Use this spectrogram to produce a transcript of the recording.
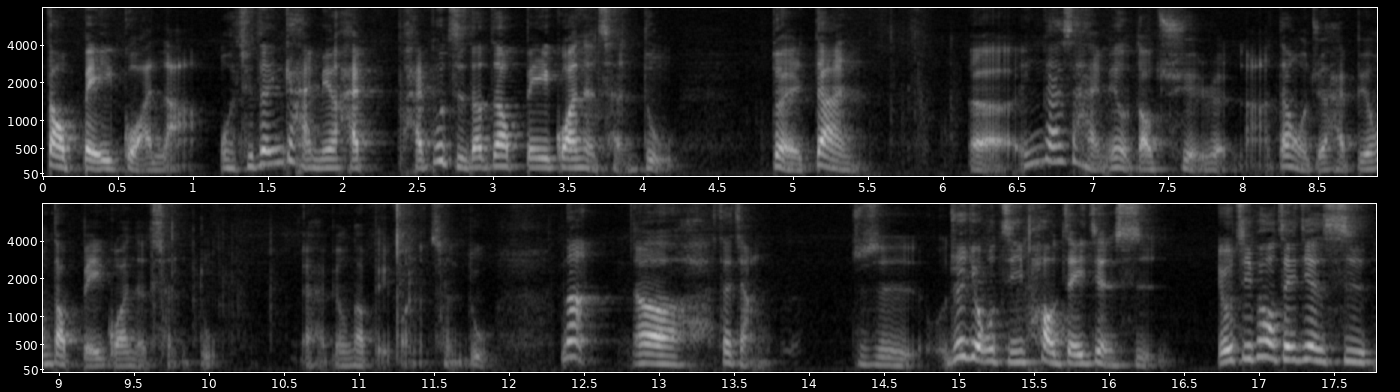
到悲观啦。我觉得应该还没有，还还不值得到悲观的程度。对，但呃，应该是还没有到确认啦。但我觉得还不用到悲观的程度，哎，还不用到悲观的程度。那呃，再讲，就是我觉得游击炮这一件事，游击炮这件事。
